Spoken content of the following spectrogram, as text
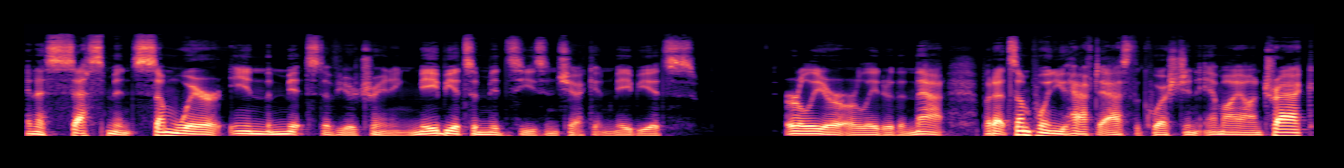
an assessment somewhere in the midst of your training. Maybe it's a mid-season check-in, maybe it's earlier or later than that, but at some point you have to ask the question, am I on track?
